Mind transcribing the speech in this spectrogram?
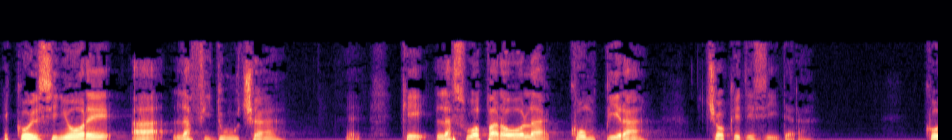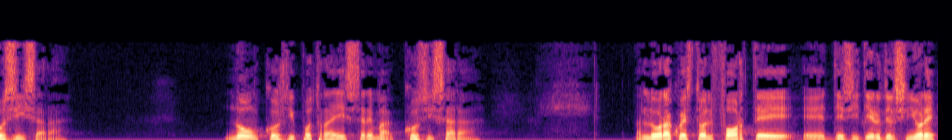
Ecco, il Signore ha la fiducia eh, che la sua parola compirà ciò che desidera. Così sarà. Non così potrà essere, ma così sarà. Allora questo è il forte eh, desiderio del Signore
